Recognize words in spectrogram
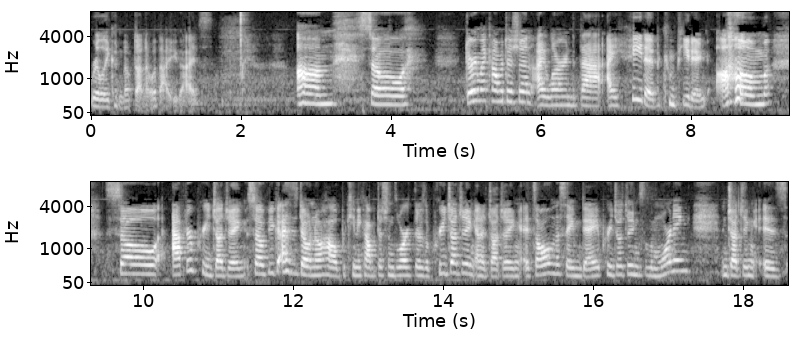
really couldn't have done it without you guys. Um, so during my competition, I learned that I hated competing. Um, so after prejudging, so if you guys don't know how bikini competitions work, there's a prejudging and a judging. It's all in the same day. Prejudging is in the morning, and judging is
